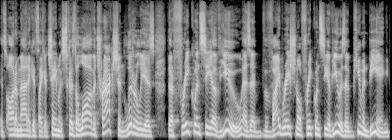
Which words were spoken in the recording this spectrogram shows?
It's automatic. It's like a chain link because the law of attraction literally is the frequency of you as a vibrational frequency of you as a human being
